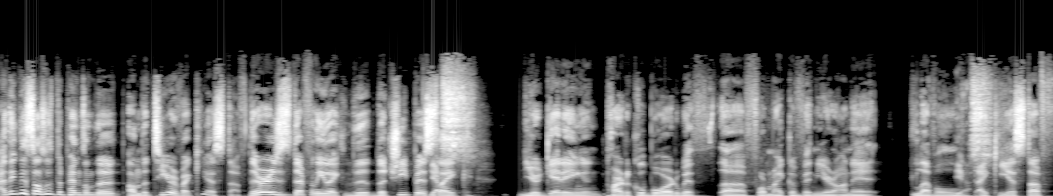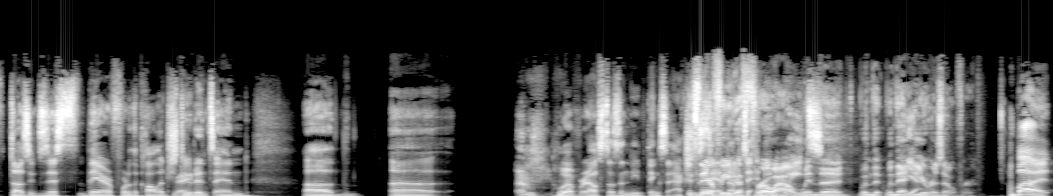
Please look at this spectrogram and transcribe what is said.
I think this also depends on the on the tier of IKEA stuff. There is definitely like the the cheapest Yes. like you're getting particle board with uh Formica veneer on it level Yes. IKEA stuff does exist there for the college Right. students and uh uh whoever else doesn't need things to actually It's there for you up to throw out weights. when the when the when that Yeah. year is over. But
